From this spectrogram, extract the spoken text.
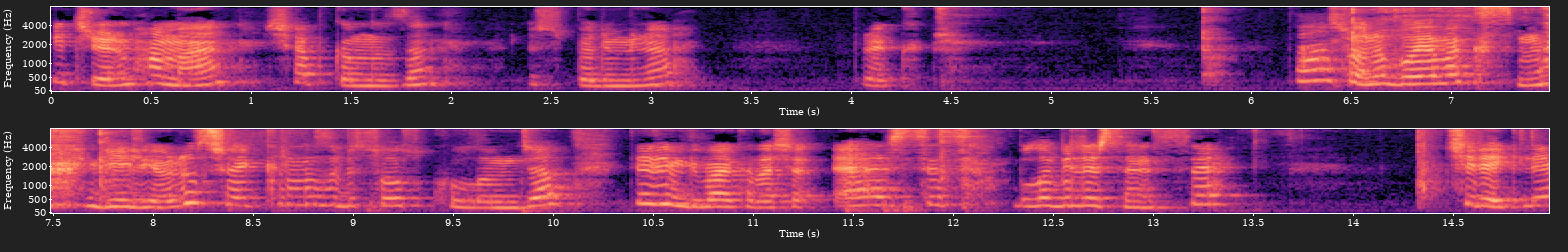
Getiriyorum hemen şapkamızın üst bölümünü bırakıyorum. Daha sonra boyama kısmına geliyoruz. Şöyle kırmızı bir sos kullanacağım. Dediğim gibi arkadaşlar eğer siz bulabilirseniz ise çilekli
